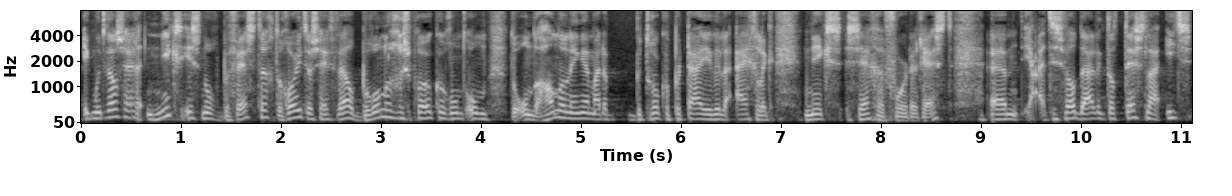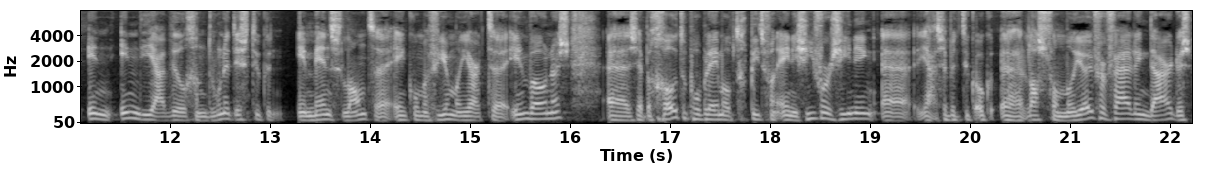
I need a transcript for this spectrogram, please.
Ik moet wel zeggen, niks is nog bevestigd. Reuters heeft wel bronnen gesproken rondom de onderhandelingen, maar de betrokken partijen willen eigenlijk niks zeggen voor de rest. Ehm, ja, het is wel duidelijk dat Tesla iets in India wil gaan doen. Het is natuurlijk een immens land, eh, 1,4 miljard eh, inwoners. Eh, ze hebben grote problemen op het gebied van energievoorziening. Ja, ze hebben natuurlijk ook last van milieuvervuiling daar. Dus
